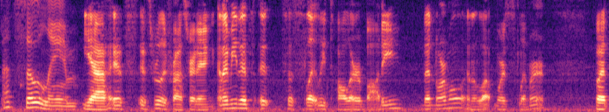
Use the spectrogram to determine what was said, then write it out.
That's so lame. Yeah, it's it's really frustrating, and I mean it's it's a slightly taller body than normal and a lot more slimmer, but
